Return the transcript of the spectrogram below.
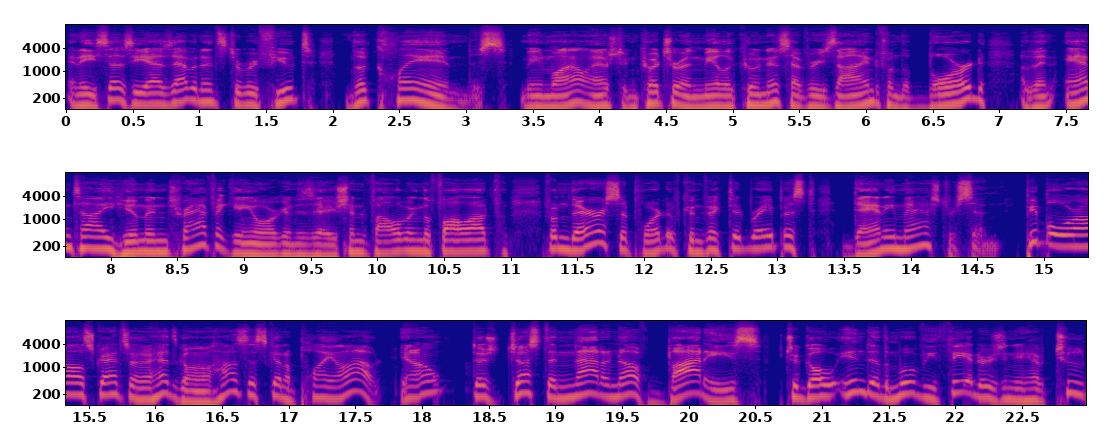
and he says he has evidence to refute the claims. Meanwhile, Ashton Kutcher and Mila Kunis have resigned from the board of an anti human trafficking organization following the fallout from their support of convicted rapist Danny Masterson. People were all scratching their heads going, how's this going to play out? You know, there's just not enough bodies to go into the movie theaters, and you have two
